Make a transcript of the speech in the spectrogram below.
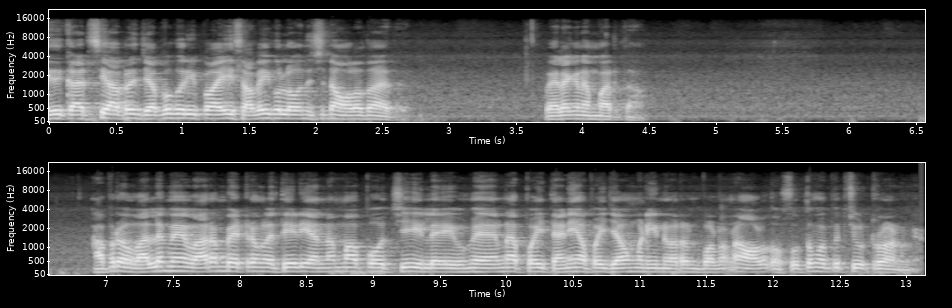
இது கடைசி அப்புறம் ஜப குறிப்பாகி சபைக்குள்ளே வந்துச்சுன்னா அவ்வளோதான் இது. விலங்கின மாதிரி தான் அப்புறம் வல்லமே வரம் பெற்றவங்களை தேடி அந்த அம்மா போச்சு இல்லை இவங்க என்ன போய் தனியாக போய் ஜவம் பண்ணின்னு வரேன்னு போனோன்னா அவ்வளோதான் சுத்தமாக பிரித்து விட்ருவானுங்க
